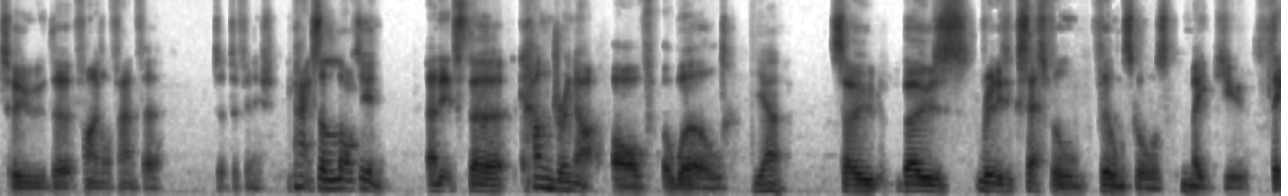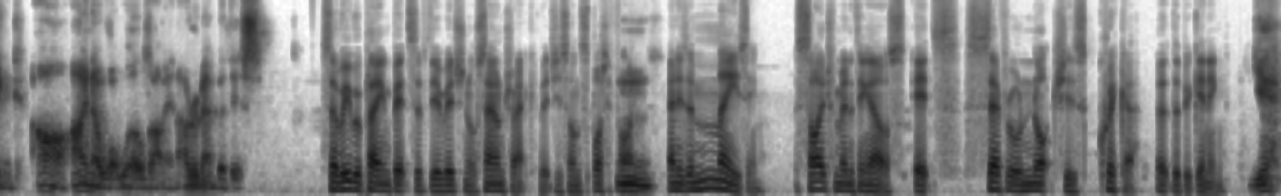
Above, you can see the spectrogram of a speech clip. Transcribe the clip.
to the final fanfare to, to finish. It packs a lot in, and it's the conjuring up of a world. Yeah. So those really successful film scores make you think, ah, I know what world I'm in. I remember this. So we were playing bits of the original soundtrack, which is on Spotify, mm. and is amazing. Aside from anything else, it's several notches quicker at the beginning. Yeah,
